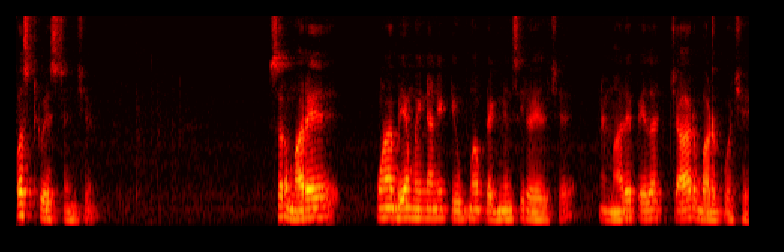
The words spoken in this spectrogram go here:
ફર્સ્ટ ક્વેશ્ચન છે સર મારે પોણા બે મહિનાની ટ્યુબમાં પ્રેગ્નન્સી રહેલ છે અને મારે પહેલાં ચાર બાળકો છે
